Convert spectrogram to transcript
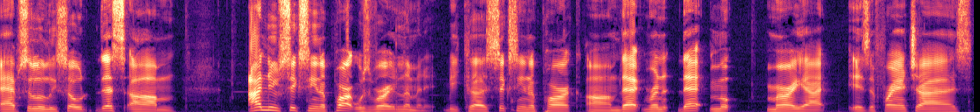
Absolutely. So that's um, I knew 16 the Park was very limited because 16 the Park um that that Marriott is a franchise,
